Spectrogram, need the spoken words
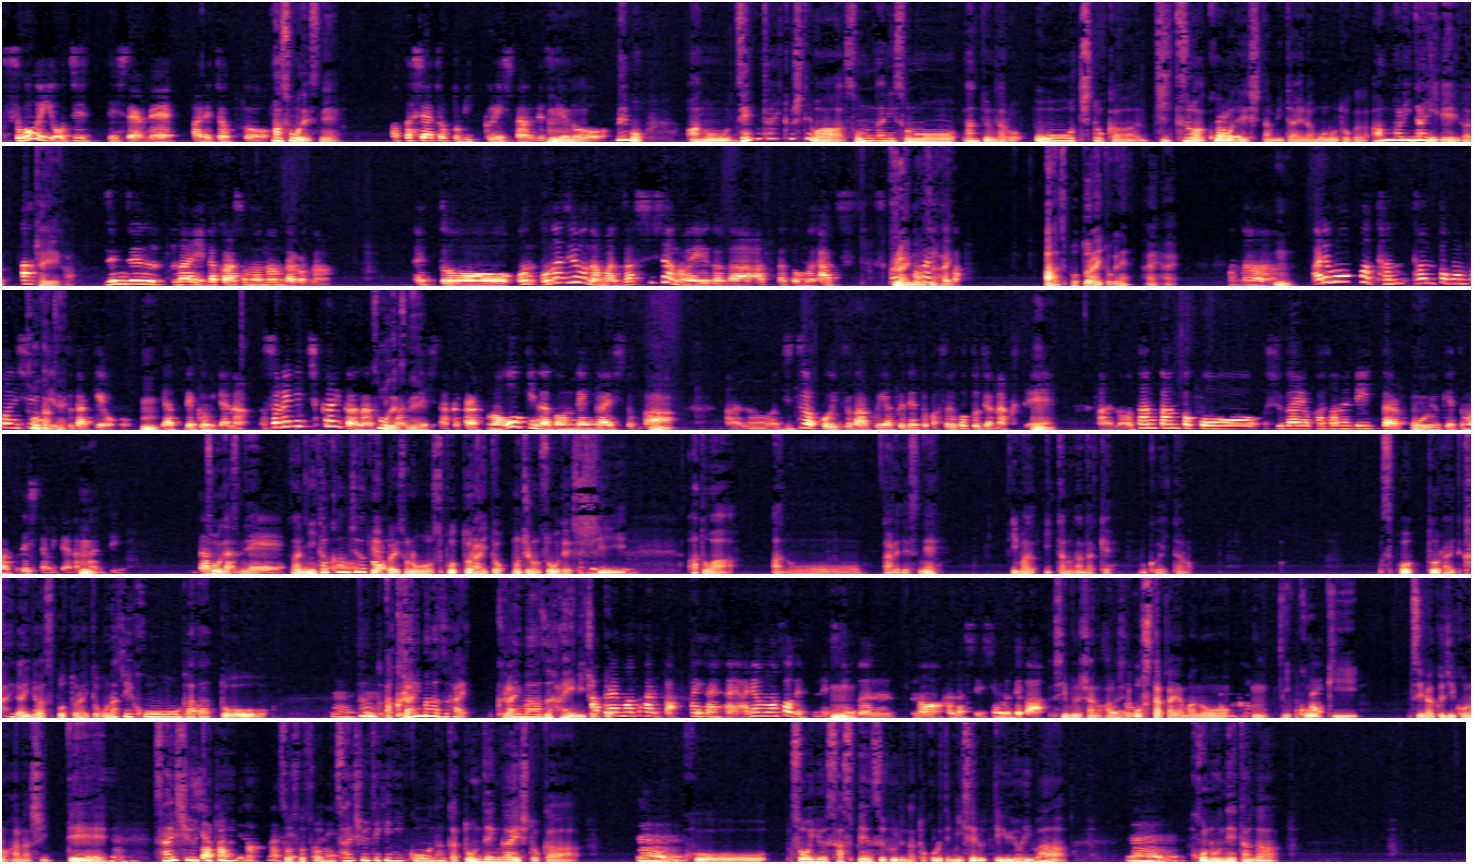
すごいオチでしたよね。あれちょっと、まあそうですね。私はちょっとびっくりしたんですけど、でも、あの、全体としては、そんなにその、なんて言うんだろう、大落ちとか、実はこうでしたみたいなものとかがあんまりない映画っちゃ映画。全然ない。だからそのなんだろうな。えっと、お同じような、まあ、雑誌社の映画があったと思う。あ、クライマーズットライトあ、スポットライトがね。はいはい。かな。うん。あれも、まあ、淡々と本当に真実だけをうん。やっていくみたいな、それに近いかなって感じでした。だから、その大きなどんでん返しとか、あの、実はこいつが悪役でとかそういうことじゃなくて、うん。あの、淡々とこう、取材を重ねていったらこういう結末でしたみたいな感じだったんで、そうですね。似た感じだとやっぱりそのスポットライトもちろんそうですし、うんあとは、あのーあれですね。今言ったのなんだっけ？僕が言ったの。スポットライト、海外ではスポットライト。同じ邦画だと、うんなうんんか、あ、クライマーズハイ。クライマーズハイにちょあ、っとクライマーズハイか。はいはいはい。あれもそうですね。うん新聞の話。新聞っていうか、新聞社の話で、御巣鷹山の、うん、日航機墜落事故の話うで、ん最終的に、そうそうそう。最終的にこう、なんかどんでん返しとか、うん。こう、そういうサスペンスフルなところで見せるっていうよりは、うん。このネタが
